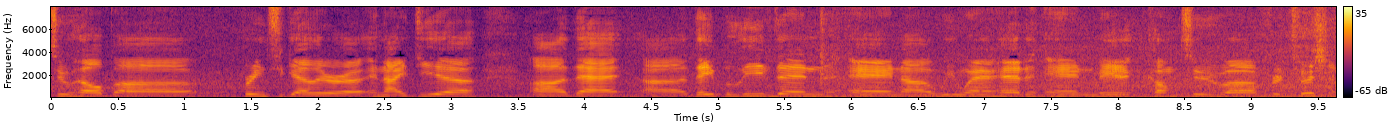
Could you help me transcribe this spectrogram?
to help uh, bring together uh, an idea uh, that uh, they believed in, and uh, we went ahead and made it come to uh, fruition.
